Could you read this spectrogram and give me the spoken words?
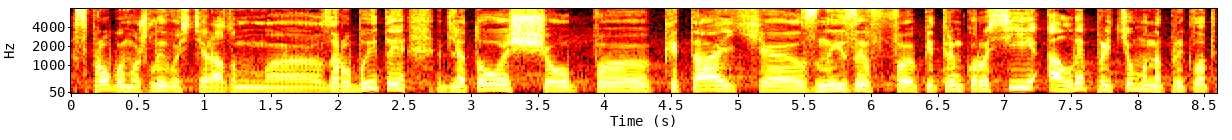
спроби можливості разом заробити для того, щоб е, Китай е, знизив підтримку Росії, але при цьому, наприклад,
